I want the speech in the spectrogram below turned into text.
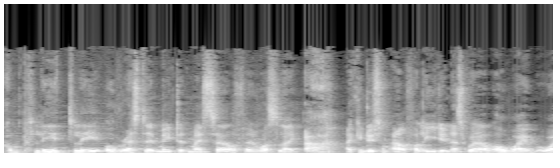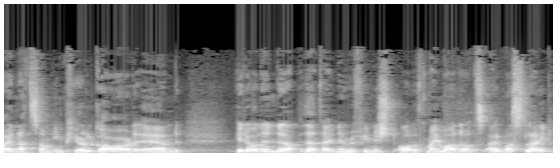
completely overestimated myself and was like, ah, I can do some Alpha Legion as well. Oh, why, why not some Imperial Guard? And it all ended up that I never finished all of my models. I was like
